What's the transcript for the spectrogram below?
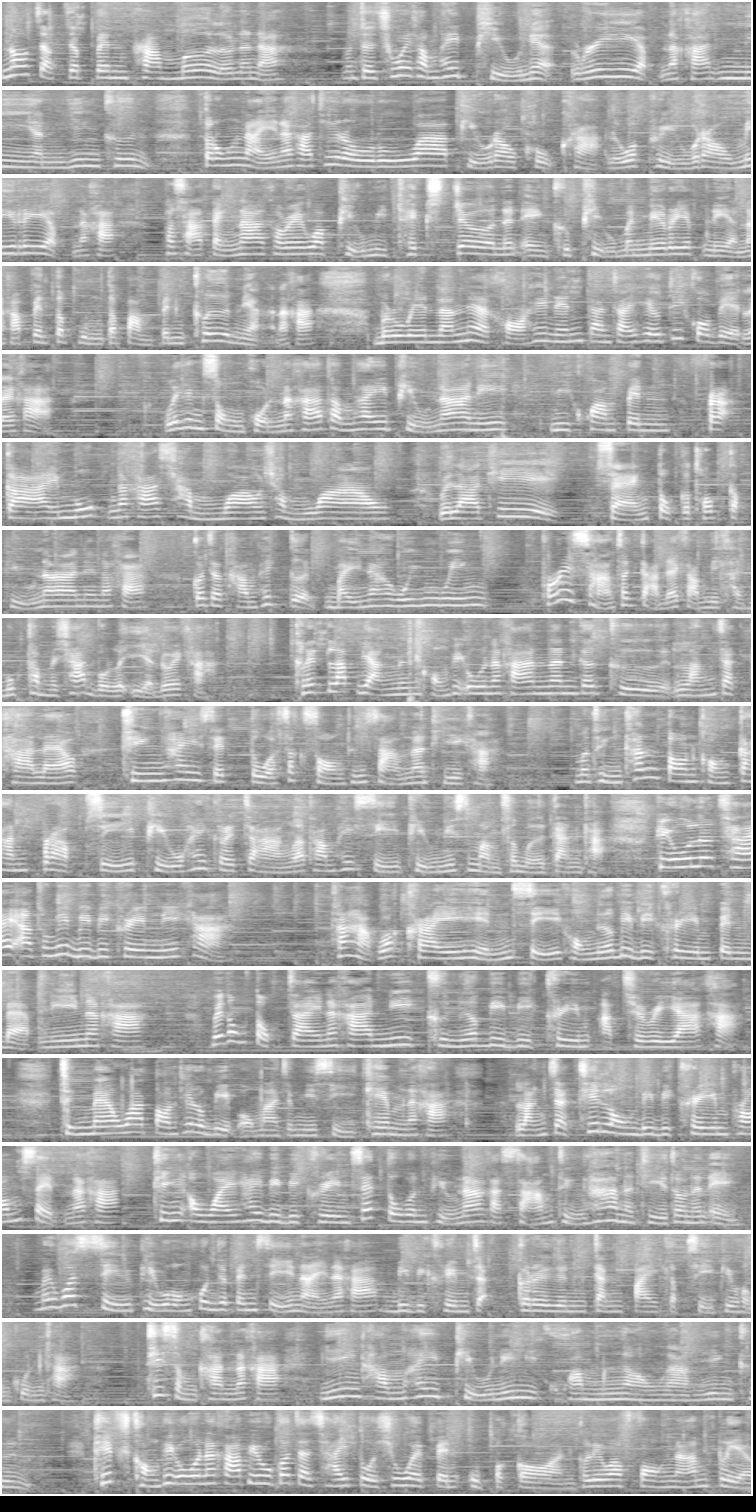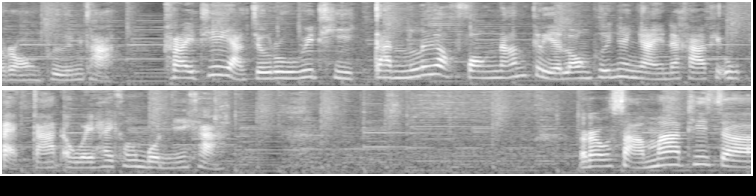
นอกจากจะเป็น primer แล้วนะนะ มันจะช่วยทำให้ผิวเนี่ยเรียบนะคะ เนียนยิ่งขึ้น ตรงไหนนะคะที่เรารู้ว่าผิวเราขรุขระหรือว่าผิวเราไม่เรียบนะคะ ภาษาแต่งหน้าเขาเรียกว่าผิวมี texture นั่นเองคือผิวมันไม่เรียบเนียนนะคะ เป็นตะปุ่มตะป่ำเป็นคลื่นเนี่ยนะคะ บริเวณนั้นเนี่ยขอให้เน้นการใช้ healthy g o b a t e เลยค่ะและยังส่งผลนะคะทำให้ผิวหน้านี้มีความเป็นประกายมุกนะคะฉ่ำวาวฉ่ำวาว เวลาที่แสงตกกระทบกับผิวหน้าเนี่ยนะคะ ก็จะทำให้เกิดใบหน้าวิงวิงเพราะในสารสกัดได้ค่ะมีไข่มุกธรรมชาติบนละเอียดด้วยค่ะ เคล็ดลับอย่างหนึ่งของพี่อูนะคะ นั่นก็คือหลังจากทาแล้วทิ้งให้เซ็ตตัวสัก 2-3 นาทีค่ะ มาถึงขั้นตอนของการปรับสีผิวให้กระจ่าง และทำให้สีผิวนี่สม่ำเสมอกันค่ะ พี่อูเลือกใช้ Atomy BB Cream นี้ค่ะ ถ้าหากว่าใครเห็นสีของเนื้อ BB ครีมเป็นแบบนี้นะคะ ไม่ต้องตกใจนะคะ นี่คือเนื้อ BB ครีมอัจฉริยะค่ะ ถึงแม้ว่าตอนที่เราบีบออกมาจะมีสีเข้มนะคะ หลังจากที่ลง BB ครีมพร้อมเสร็จนะคะ ทิ้งเอาไว้ให้ BB ครีมเซตตัวบนผิวหน้าค่ะ 3-5 นาทีเท่านั้นเอง ไม่ว่าสีผิวของคุณจะเป็นสีไหนนะคะ BB ครีมจะกลืนกันไปกับสีผิวของคุณค่ะที่สำคัญนะคะ ยิ่งทำให้ผิวนี้มีความเงางามยิ่งขึ้น ทิปส์ของพี่อูนะคะ พี่อูก็จะใช้ตัวช่วยเป็นอุปกรณ์เขาเรียกว่าฟองน้ำเกลี่ยรองพื้นค่ะ รที่อยากจะรู้วิธีการเลือกฟองน้ำเกลี่ยรองพื้นยังไงนะคะ พี่อูแปะการ์ดเอาไว้ให้ข้างบนนี้ค่ะ เราสามารถที่จะ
